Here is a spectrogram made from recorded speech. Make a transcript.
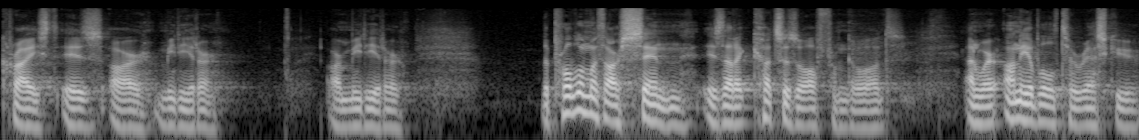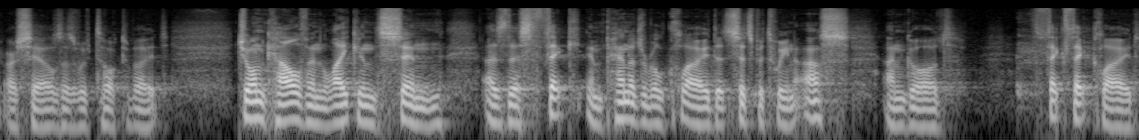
Christ is our mediator. Our mediator. The problem with our sin is that it cuts us off from God and we're unable to rescue ourselves, as we've talked about. John Calvin likened sin as this thick, impenetrable cloud that sits between us and God thick, thick cloud.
